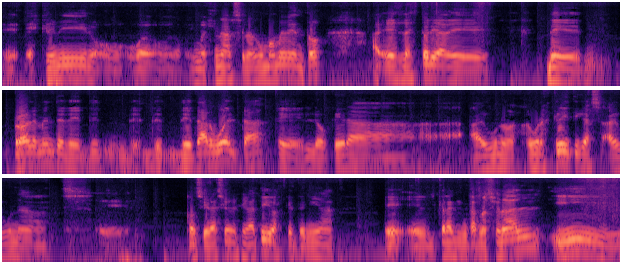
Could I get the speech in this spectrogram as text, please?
eh, escribir o, imaginarse en algún momento. Ah, Es la historia de- probablemente de, dar vuelta eh, lo que era algunos, algunas críticas, algunas eh, consideraciones negativas que tenía eh, el crack internacional. Y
